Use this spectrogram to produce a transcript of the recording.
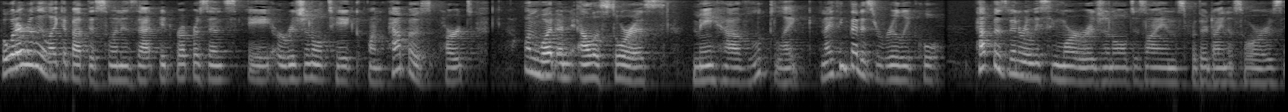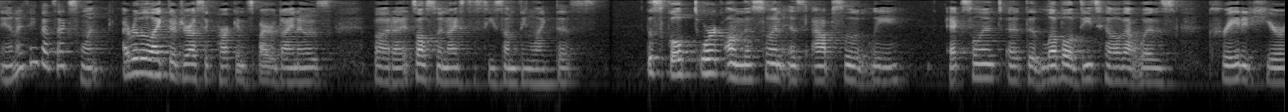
but what I really like about this one is that it represents a original take on Papo's part on what an Allosaurus may have looked like, and I think that is really cool. Papo has been releasing more original designs for their dinosaurs, and I think that's excellent. I really like their Jurassic Park inspired dinos, but uh, it's also nice to see something like this. The sculpt work on this one is absolutely excellent. Uh, the level of detail that was created here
